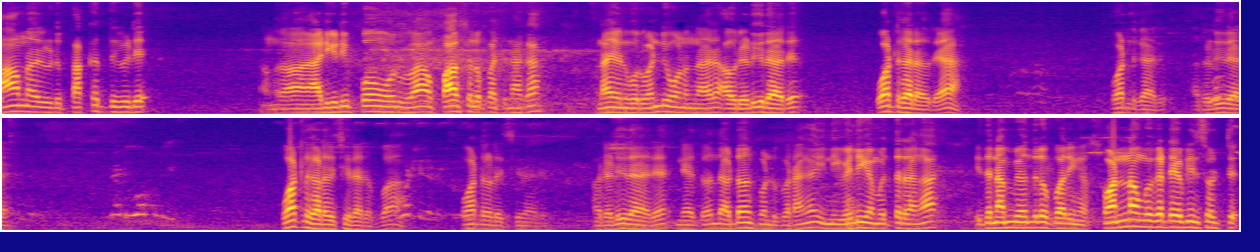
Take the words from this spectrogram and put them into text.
மாமனார் வீடு பக்கத்து வீடு. அங்கே அடிக்கடி போவோம் வருவேன் பார்சலில் பார்த்தினாக்கா நான் எனக்கு ஒரு வண்டி ஒன்றுனாரு அவர் எடுக்கிறாரு. ஓட்டுக்கார் அவரு? ஓட்டுக்கார் அவர் எடுக்கிறாரு. ஓட்டல் கடை வச்சுக்கிறாருப்பா ஓட்டல் கடை வச்சுக்கிறாரு. அவர் எழுதுறாரு. நேற்று வந்து அட்வான்ஸ் பண்ணிட்டு போகிறாங்க இன்றைக்கி வெளியே வித்துறாங்க இதை நம்பி வந்துட்டு பாருங்க. சொன்னவங்க கிட்ட எப்படின்னு சொல்லிட்டு.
